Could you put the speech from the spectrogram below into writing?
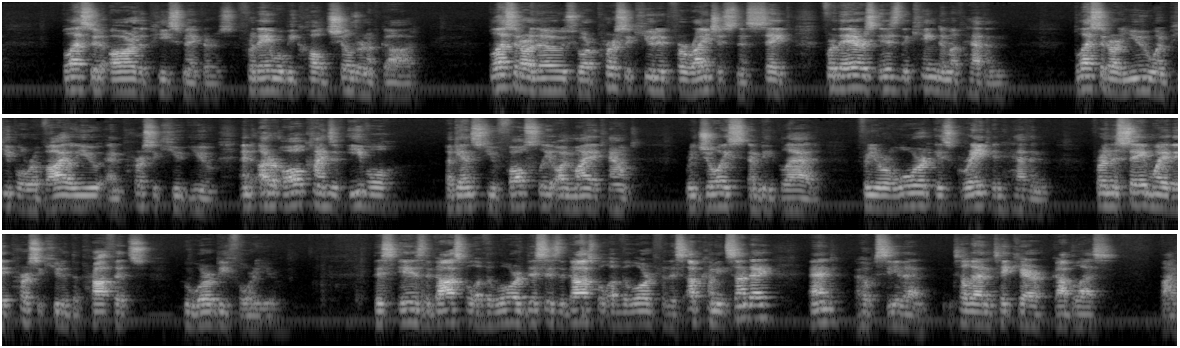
Blessed are the peacemakers, for they will be called children of God. Blessed are those who are persecuted for righteousness' sake, for theirs is the kingdom of heaven. Blessed are you when people revile you and persecute you, and utter all kinds of evil against you falsely on my account. Rejoice and be glad, for your reward is great in heaven. For in the same way they persecuted the prophets who were before you. This is the gospel of the Lord. This is the gospel of the Lord for this upcoming Sunday, and I hope to see you then. Until then, take care. God bless. Bye.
